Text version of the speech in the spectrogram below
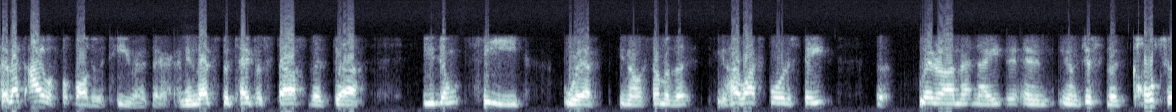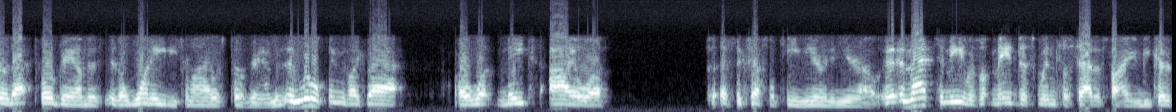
that's Iowa football to a T right there. I mean, that's the type of stuff that uh, you don't see with you know some of the. You know, I watched Florida State uh, later on that night, and you know, just the culture of that program is, is a 180 from Iowa's program, and, and little things like that are what makes Iowa a successful team year in and year out. And that to me was what made this win so satisfying because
